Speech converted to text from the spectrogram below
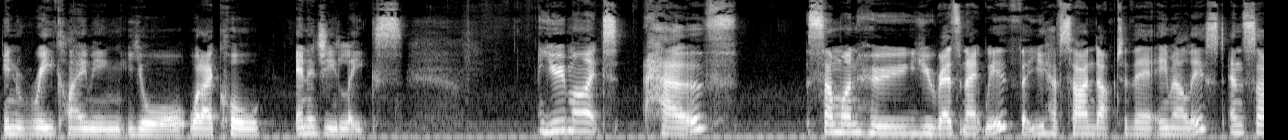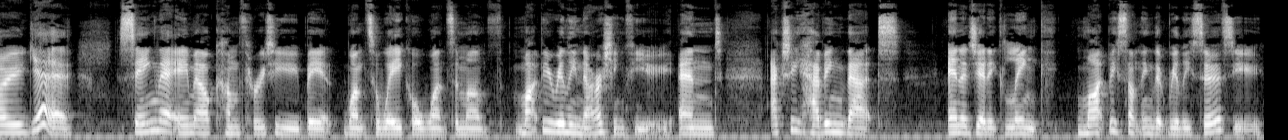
in reclaiming your what I call energy leaks. You might have someone who you resonate with that you have signed up to their email list. And so, yeah, seeing their email come through to you, be it once a week or once a month, might be really nourishing for you. And actually having that energetic link might be something that really serves you.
